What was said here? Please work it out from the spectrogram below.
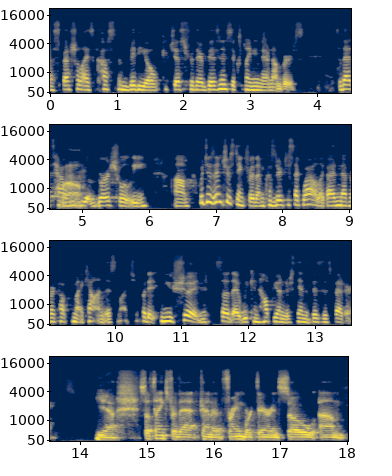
a specialized custom video just for their business explaining their numbers so that's how wow. we do it virtually um, which is interesting for them because they're just like wow like i've never talked to my accountant this much but it, you should so that we can help you understand the business better yeah. So thanks for that kind of framework there. And so, um,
